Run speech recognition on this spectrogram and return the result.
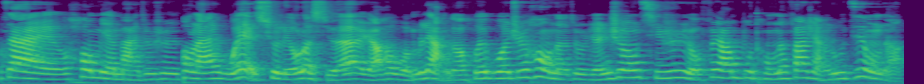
在后面吧，就是后来我也去留了学，然后我们两个回国之后呢，就人生其实是有非常不同的发展路径的，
